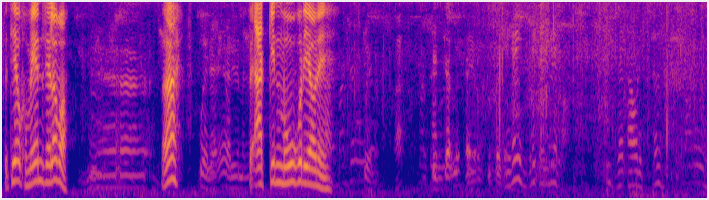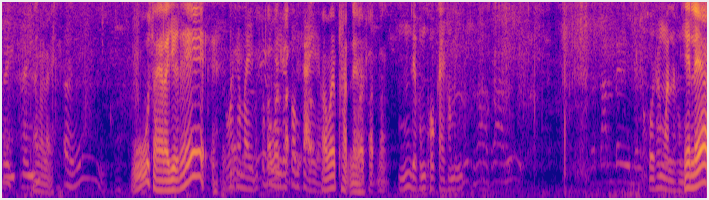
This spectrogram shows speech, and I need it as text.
ไปเที่ยวเขมรเสร็จแล้วบ่อะไปอักกินหมูคนเดียวนี่ทำอะไรโอ้ใส่อะไรเยอะเท่โอ้ยทำไมไม่ต้องมีเนื้อต้มไก่เหรอเอาไว้ผัดเนี่ยอืมเดี๋ยวผมขอไก่เขามาอีกโคทั้งวันเลยผมเห็นแล้ว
